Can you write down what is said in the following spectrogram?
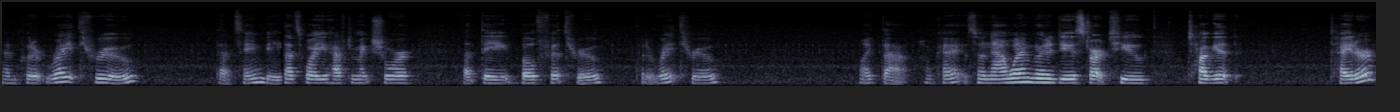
and put it right through that same bead. That's why you have to make sure that they both fit through. Put it right through like that. Okay, so now what I'm going to do is start to tug it tighter.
